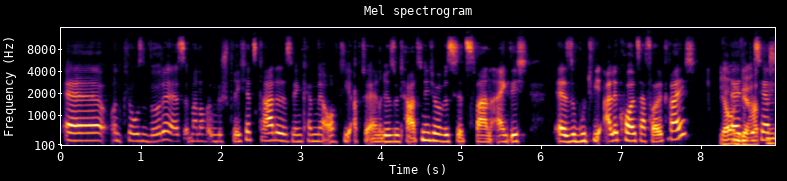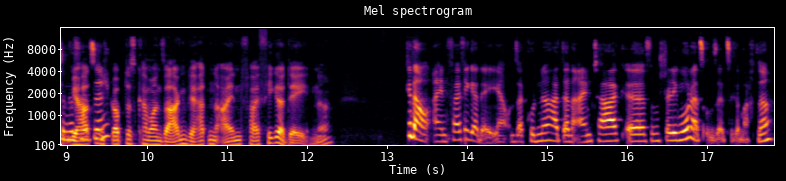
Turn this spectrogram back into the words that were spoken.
äh, und closen würde. Er ist immer noch im Gespräch jetzt gerade, deswegen kennen wir auch die aktuellen Resultate nicht, aber bis jetzt waren eigentlich äh, so gut wie alle Calls erfolgreich. Ja, und äh, wir hatten, wir hatten ich glaube, das kann man sagen, wir hatten einen Five-Figure-Day, ne? Genau, ein Five-Figure-Day, ja. Unser Kunde hat an einem Tag äh, fünfstellige Monatsumsätze gemacht, ne?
